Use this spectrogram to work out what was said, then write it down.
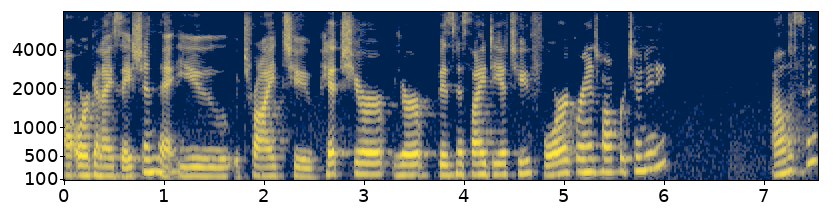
uh, organization that you tried to pitch your your business idea to for a grant opportunity? Alison?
